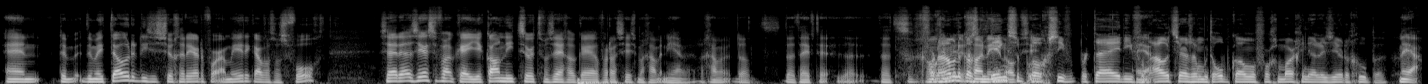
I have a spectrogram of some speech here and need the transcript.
En de, de methode die ze suggereerden voor Amerika was als volgt. Zeiden als eerste van oké, je kan niet soort van zeggen oké, over racisme gaan we het niet hebben. Dan gaan we, dat, dat heeft dat, dat is Voornamelijk als gewoon een linkse progressieve partij die van Ja. oudsher zou moeten opkomen voor gemarginaliseerde groepen. Nou ja,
